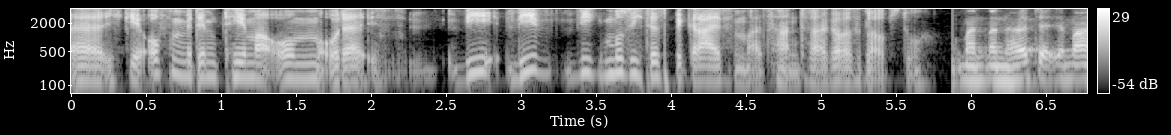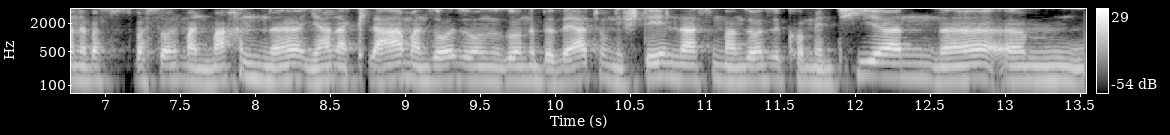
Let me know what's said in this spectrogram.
äh, ich gehe offen mit dem Thema um oder wie, wie, wie muss ich das begreifen als Handwerker? Was glaubst du? Man, man hört ja immer, ne, was, was soll man machen? Ne? Ja, na klar, man soll so, so eine Bewertung nicht stehen lassen, man soll sie kommentieren, ne? ähm,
